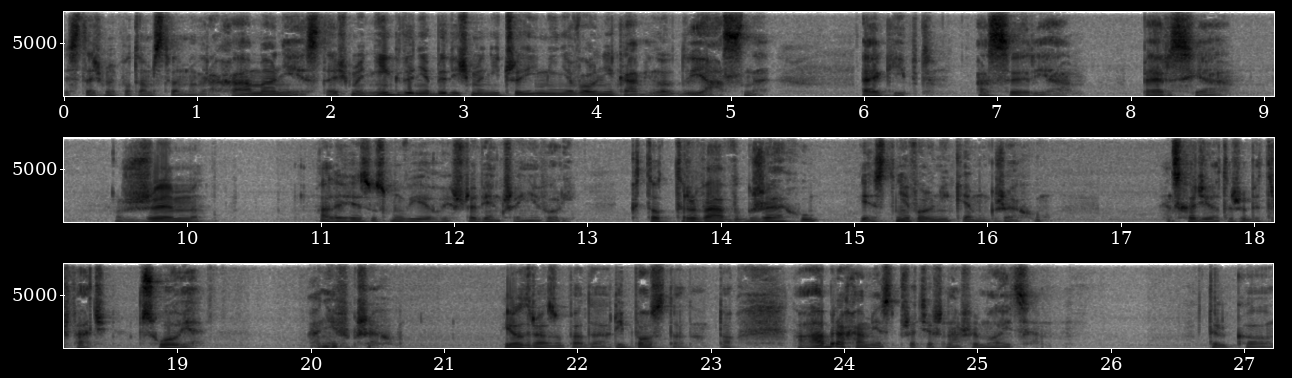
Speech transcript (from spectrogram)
Jesteśmy potomstwem Abrahama, nie jesteśmy, nigdy nie byliśmy niczyimi niewolnikami. No jasne. Egipt, Asyria, Persja, Rzym. Ale Jezus mówi o jeszcze większej niewoli. Kto trwa w grzechu, jest niewolnikiem grzechu. Więc chodzi o to, żeby trwać w słowie, a nie w grzechu. I od razu pada riposta. No, to no Abraham jest przecież naszym ojcem. Tylko,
